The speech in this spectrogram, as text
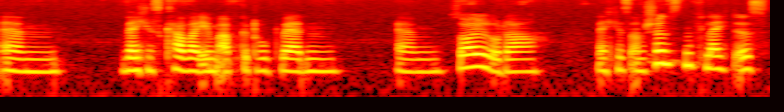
ähm, welches Cover eben abgedruckt werden ähm, soll oder welches am schönsten vielleicht ist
